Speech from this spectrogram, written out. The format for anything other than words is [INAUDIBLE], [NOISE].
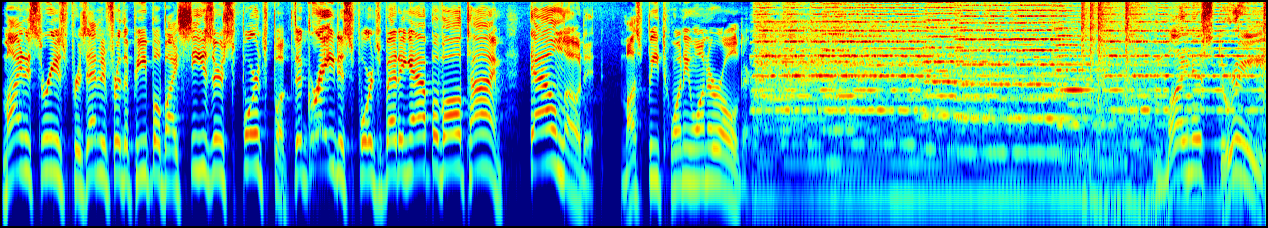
Minus three is presented for the people by Caesars Sportsbook, the greatest sports betting app of all time. Download it. Must be 21 or older. Minus three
